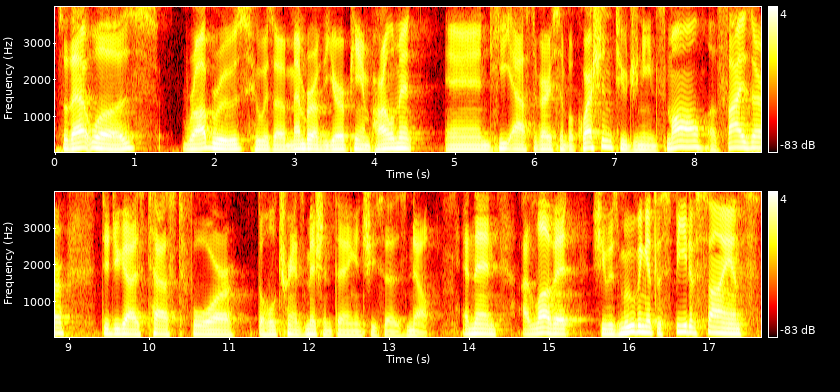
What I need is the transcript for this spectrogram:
So that was Rob Roos, who is a member of the European Parliament, and he asked a very simple question to Janine Small of Pfizer Did you guys test for the whole transmission thing? And she says no. And then I love it. She was moving at the speed of science.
